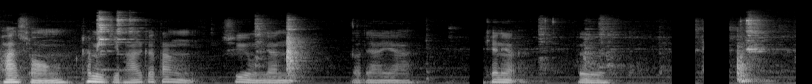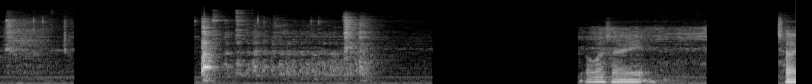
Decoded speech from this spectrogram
พาร์ทสองถ้ามีกี่พาร์ทก็ตั้งชื่อเหมือนกัน .ir แค่เนี้ย เออแล้วก็ใช้ ใช้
